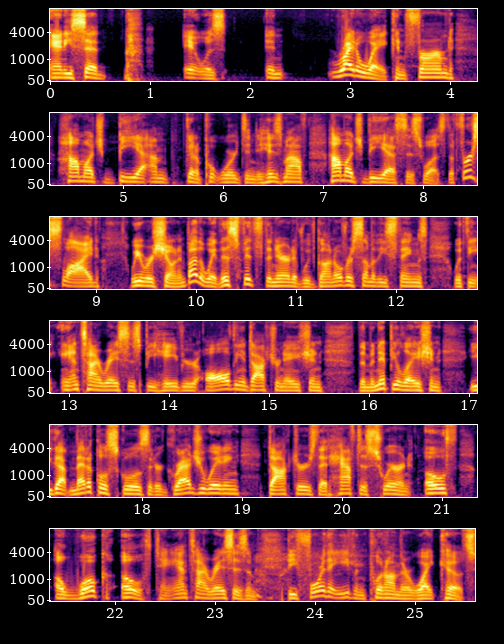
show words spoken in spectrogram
And he said it was in right away confirmed how much BS, I'm going to put words into his mouth, how much BS this was. The first slide we were shown, and by the way, this fits the narrative. We've gone over some of these things with the anti racist behavior, all the indoctrination, the manipulation. You got medical schools that are graduating doctors that have to swear an oath, a woke oath to anti racism before they even put on their white coats,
